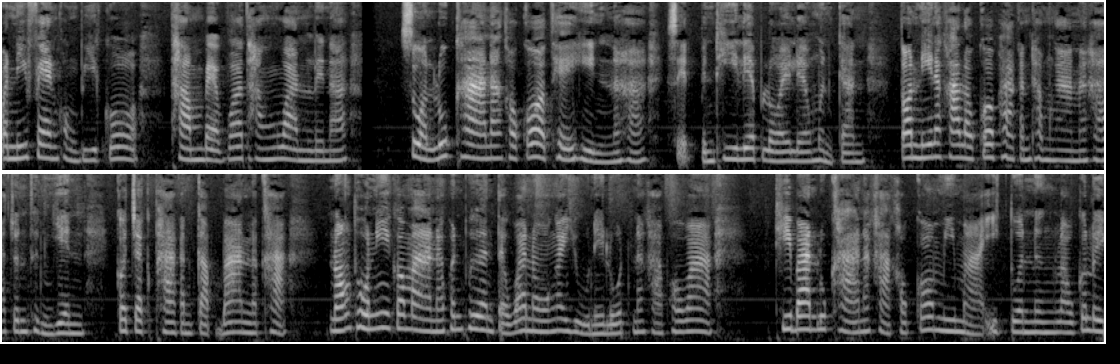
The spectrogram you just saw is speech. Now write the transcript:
วันนี้แฟนของบีก็ทำแบบว่าทั้งวันเลยนะ ส่วนลูกค้านะเขาก็เทหินนะคะ เสร็จเป็นที่เรียบร้อยแล้วเหมือนกัน ตอนนี้นะคะเราก็พากันทำงานนะคะ จนถึงเย็นก็จะพากันกลับบ้านแล้วค่ะ น้องโทนี่ก็มานะเพื่อนๆ แต่ว่าน้องอยู่ในรถนะคะ เพราะว่า ที่บ้านลูกค้านะคะ เขาก็มีหมาอีกตัวหนึ่งเราก็เลย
